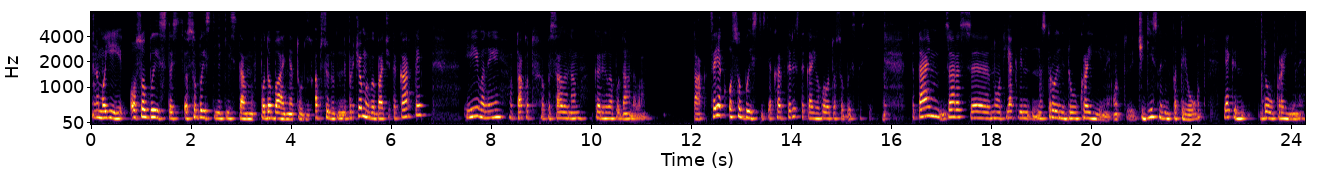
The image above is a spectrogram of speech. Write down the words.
Мої особистості, особисті якісь там вподобання тут абсолютно не при чому. Ви бачите карти, і вони отак от описали нам Кирила Буданова. Так, це як особистість, як характеристика його от особистості. Спитаємо зараз, е, ну, от як він настроєний до України. От, чи дійсно він патріот, як він до України.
